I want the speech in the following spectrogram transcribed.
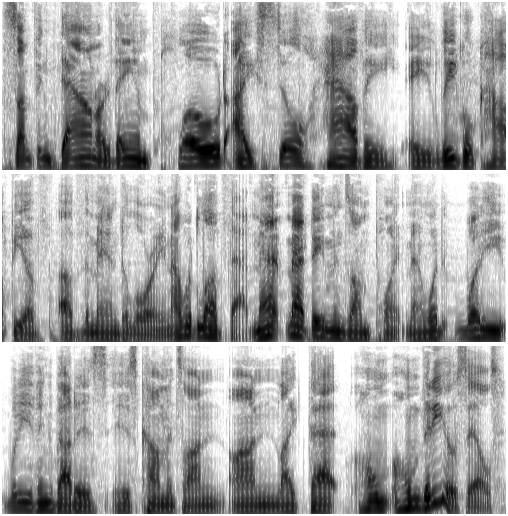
something down or they implode, I still have a, a legal copy of, of the Mandalorian. I would love that. Matt Matt Damon's on point, man. What what do you what do you think about his his comments on on like that home home video sales?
